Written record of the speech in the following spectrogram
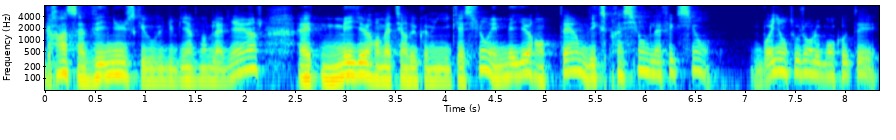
grâce à Vénus qui vous veut du bien venant de la Vierge, à être meilleur meilleur en matière de communication et meilleur en termes d'expression de l'affection. Voyons toujours le bon côté.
